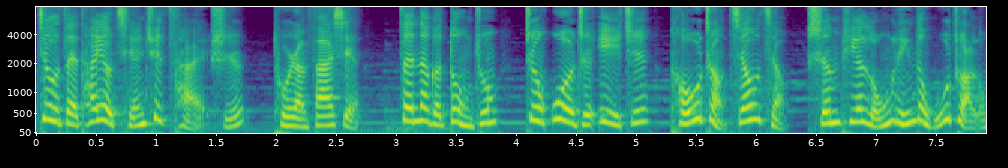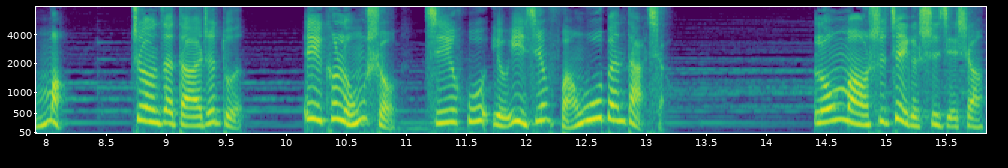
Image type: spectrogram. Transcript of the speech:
就在他要前去采时，突然发现，在那个洞中正卧着一只头长焦角、身披龙鳞的五爪龙蟒，正在打着盹。一颗龙首几乎有一间房屋般大小。龙蟒是这个世界上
